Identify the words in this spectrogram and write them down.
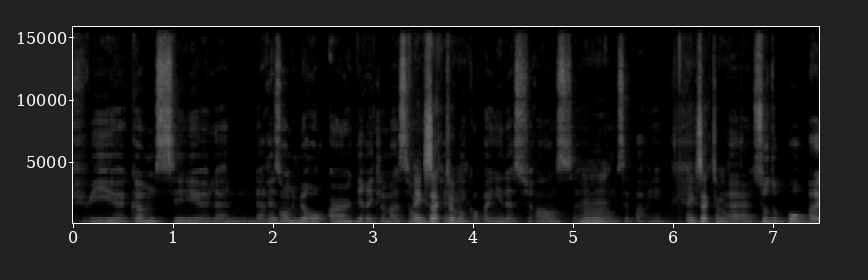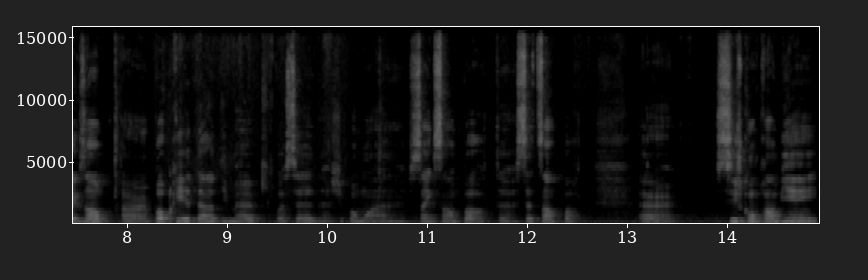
Puis, euh, comme c'est la, la raison numéro un des réclamations des compagnies d'assurance, euh, Mhm. donc c'est pas rien. Exactement. Surtout pour, par exemple, un propriétaire d'immeuble qui possède, je sais pas moi, 500 portes, euh, 700 portes. Si je comprends bien,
